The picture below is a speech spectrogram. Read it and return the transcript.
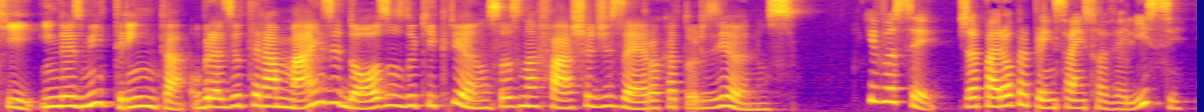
que, em 2030, o Brasil terá mais idosos do que crianças na faixa de 0 a 14 anos. E você, já parou para pensar em sua velhice?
